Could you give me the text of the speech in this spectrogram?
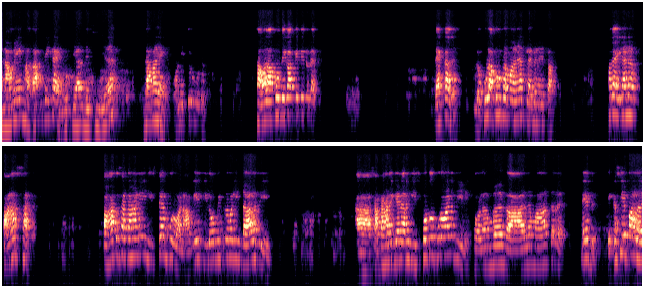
නවයෙන් හතක් දෙකයි. රුපියල් 200 10යි ඔන්න ඉතුරු මුදල තව ලකුණු දෙකක් එතෙට ලැබෙයි දැක්කද? ලොකු ලකුණු ප්‍රමාණයක් ලැබෙන එක හරි ඊළඟ 58 පහත සටහනේ හිස්තැන් පුරවන අගේ කිලෝමීටර වලින් දාලා තියෙන්නේ. ආ සටහන කියන්නේ අර හිස් කොටුව පුරවන්න තියෙන්නේ. කොළඹ ගාල්ල මාතර නේද? 115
